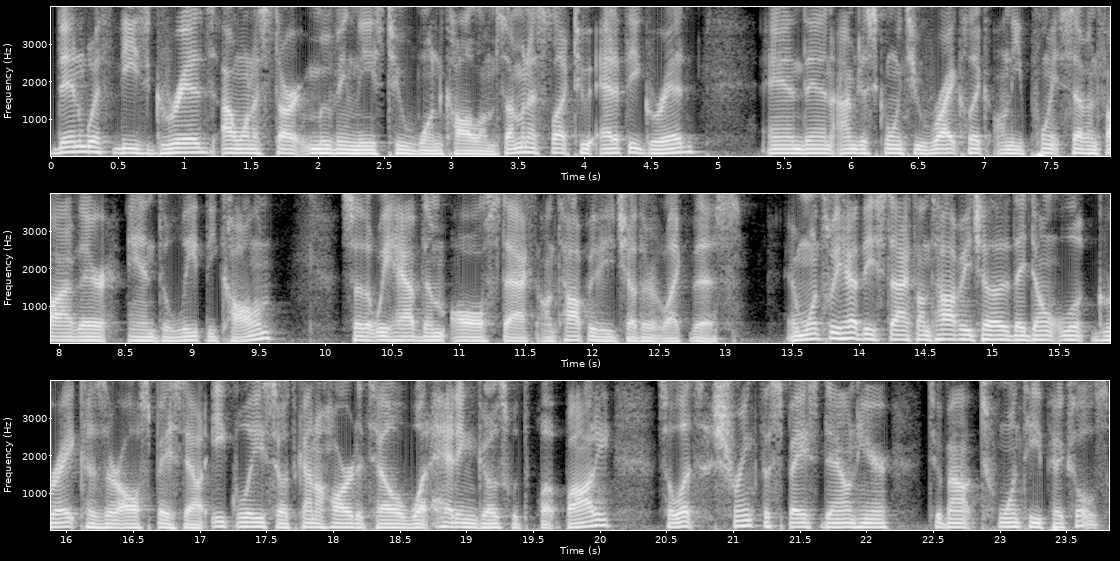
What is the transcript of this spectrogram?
Then with these grids, I want to start moving these to one column. So I'm going to select to edit the grid. And then I'm just going to right click on the 0.75 there and delete the column so that we have them all stacked on top of each other like this. And once we have these stacked on top of each other, they don't look great because they're all spaced out equally. So it's kind of hard to tell what heading goes with what body. So let's shrink the space down here to about 20 pixels.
